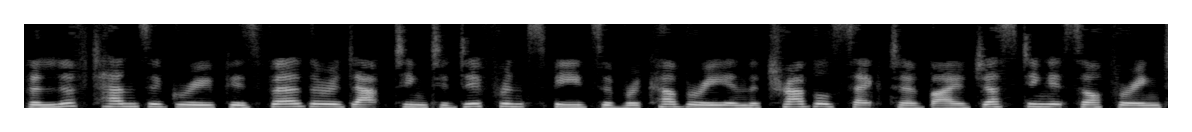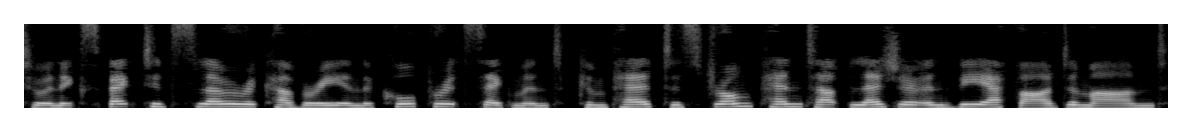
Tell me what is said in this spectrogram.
The Lufthansa Group is further adapting to different speeds of recovery in the travel sector by adjusting its offering to an expected slower recovery in the corporate segment, compared to strong pent-up leisure and VFR demand.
